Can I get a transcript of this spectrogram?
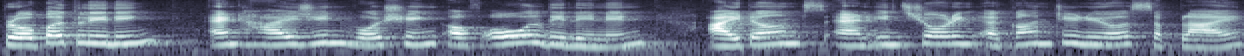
proper cleaning and hygiene washing of all the linen items and ensuring a continuous supply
